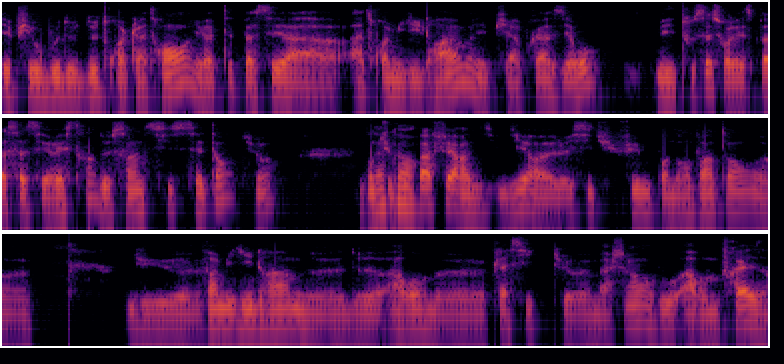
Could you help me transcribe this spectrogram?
Et puis au bout de 2, 3, 4 ans, il va peut-être passer à, à 3 mg et puis après à 0. Mais tout ça sur l'espace assez restreint de 5, 6, 7 ans, tu vois. Donc tu peux pas faire dire euh, si tu fumes pendant 20 ans euh, du 20 mg de arôme euh, classique euh, machin ou arôme fraise,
